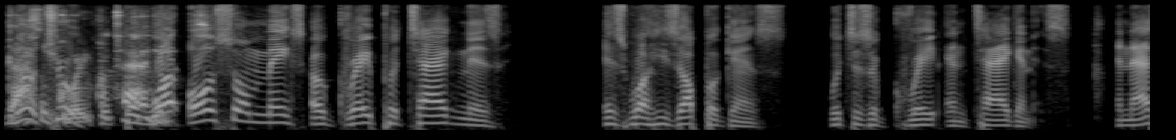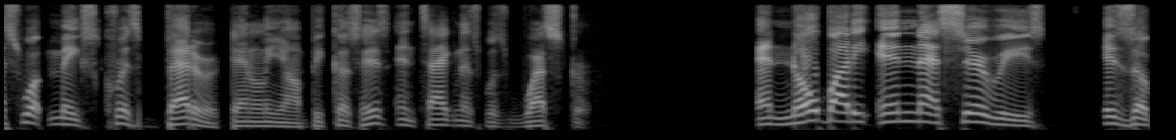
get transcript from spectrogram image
No, That's a true. But what also makes a great protagonist is what he's up against, which is a great antagonist. And that's what makes Chris better than Leon because his antagonist was Wesker. And nobody in that series is a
